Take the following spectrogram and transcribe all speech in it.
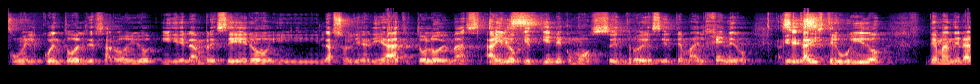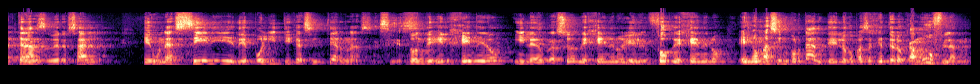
con el cuento del desarrollo y el hambre cero y la solidaridad y todo lo demás. Ahí lo que tiene como centro es el tema del género, que está es. distribuido de manera transversal en una serie de políticas internas, donde el género y la educación de género y el enfoque de género es lo más importante. Lo que pasa es que te lo camuflan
